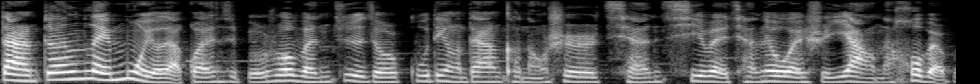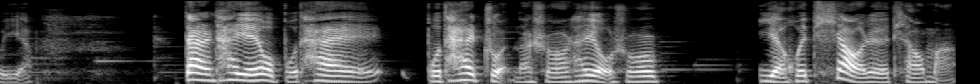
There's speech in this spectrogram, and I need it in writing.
但是跟类目有点关系。比如说文具就是固定，但是可能是前七位、前六位是一样的，后边不一样。但是它也有不太不太准的时候，它有时候也会跳这个条码。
